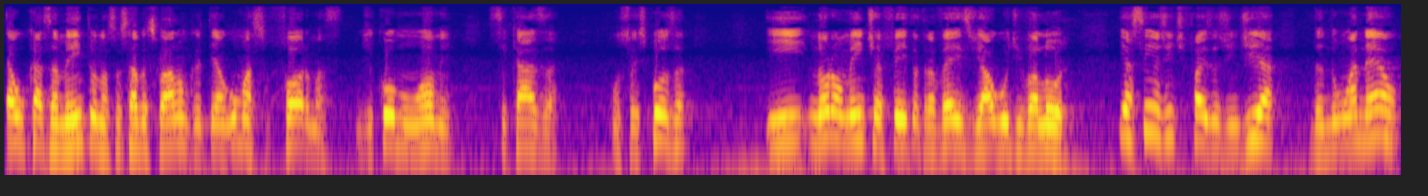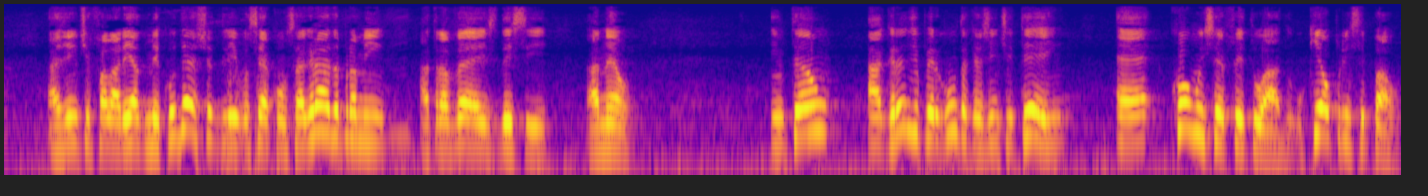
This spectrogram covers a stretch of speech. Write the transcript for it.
é o casamento, nossos sábios falam que tem algumas formas de como um homem se casa com sua esposa e normalmente é feito através de algo de valor. E assim a gente faz hoje em dia, dando um anel, a gente falaria de você é consagrada para mim através desse anel. Então, a grande pergunta que a gente tem é como isso é efetuado? O que é o principal?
